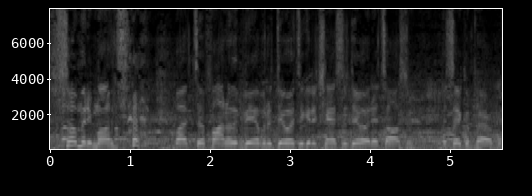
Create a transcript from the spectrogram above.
so many months. but to finally be able to do it, to get a chance to do it, it's awesome. It's incomparable.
